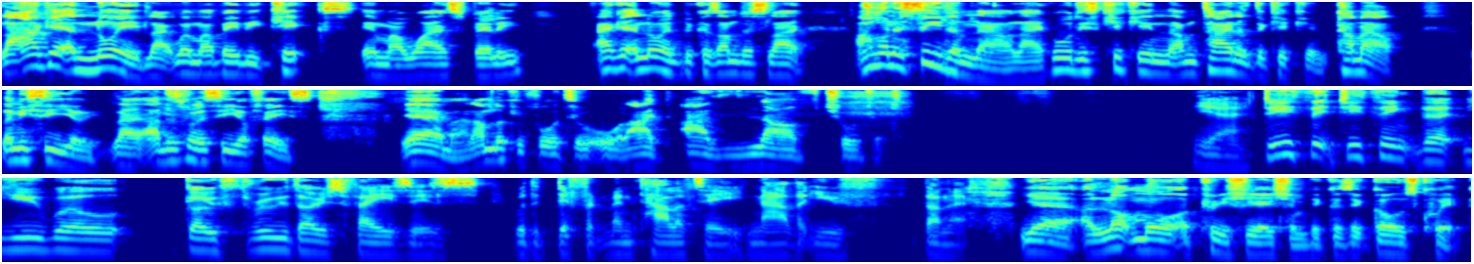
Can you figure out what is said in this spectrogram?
Like I get annoyed, like when my baby kicks in my wife's belly, I get annoyed because I'm just like, I want to see them now. Like all this kicking, I'm tired of the kicking. Come out. Let me see you. Like I just want to see your face. Yeah, man. I'm looking forward to it all. I, I love children. Yeah. Do you think? Do you think that you will go through those phases with a different mentality now that you've done it? Yeah, a lot more appreciation because it goes quick.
